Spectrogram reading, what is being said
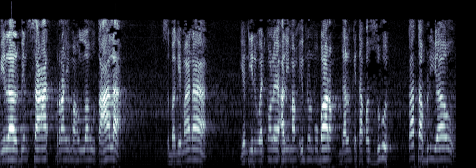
Bilal bin Sa'ad rahimahullahu taala sebagaimana yang diriwayatkan oleh Al-Imam Ibnul Mubarak dalam kitab Az-Zuhud, kata beliau,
